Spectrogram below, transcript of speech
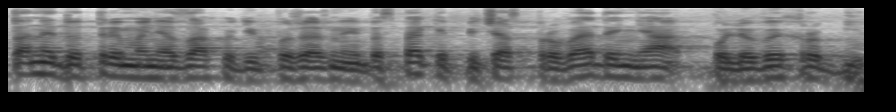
та недотримання заходів пожежної безпеки під час проведення польових робіт.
